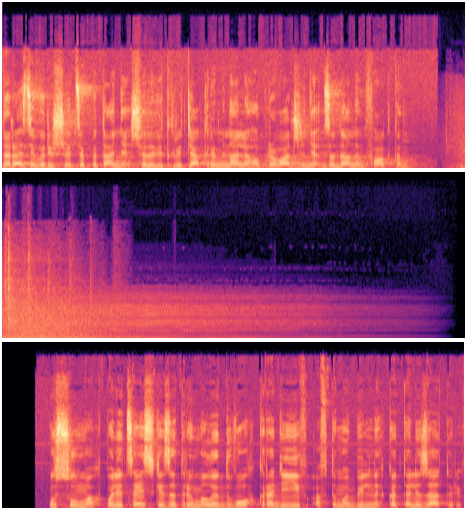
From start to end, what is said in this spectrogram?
Наразі вирішується питання щодо відкриття кримінального провадження за даним фактом. У Сумах поліцейські затримали двох крадіїв автомобільних каталізаторів.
